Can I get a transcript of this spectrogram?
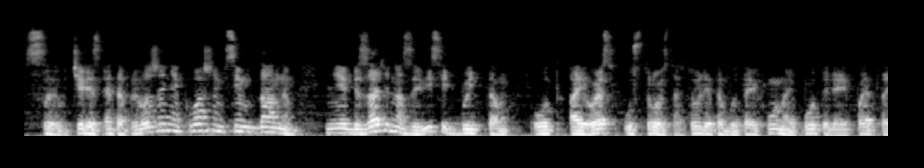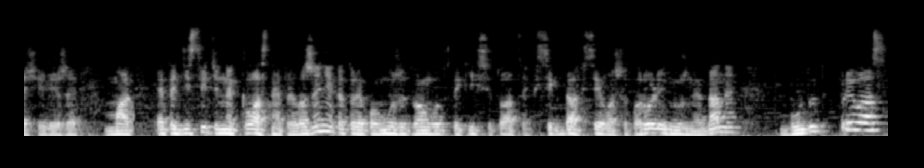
с, через это приложение к вашим всем данным. Не обязательно зависеть быть там от iOS устройства, то ли это будет iPhone, iPod или iPad Touch или же Mac. Это действительно классное приложение, которое поможет вам вот в таких ситуациях. Всегда все ваши пароли и нужные данные будут при вас.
